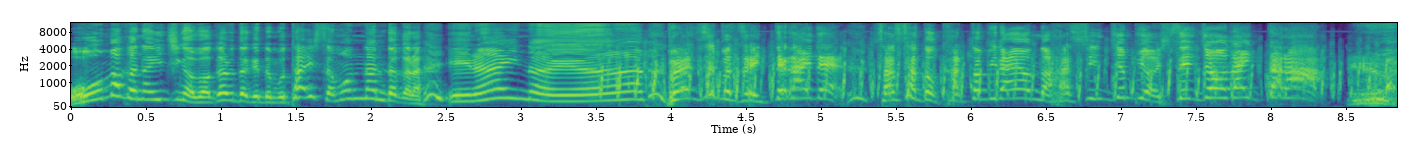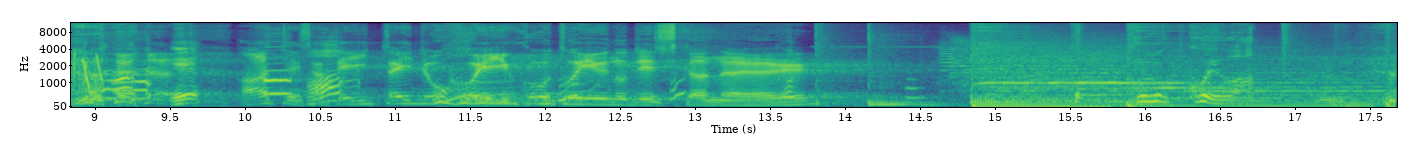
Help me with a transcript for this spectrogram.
大まかな位置がわかるだけでも大したもんなんだから偉いのよ。ブツブツ言ってないで。さっさとカットビラヨンの発信準備をしてちょうだいったら。え？はてさて一体どこへ行こうというのですかなこの声は。ル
